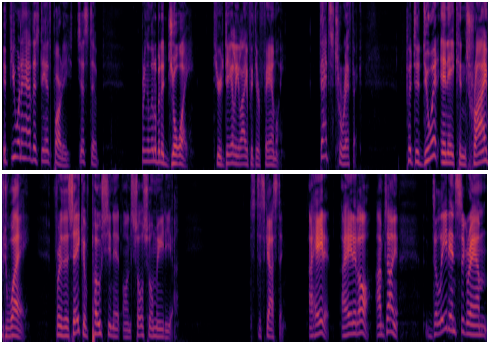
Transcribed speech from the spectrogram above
if you want to have this dance party just to bring a little bit of joy to your daily life with your family, that's terrific. But to do it in a contrived way for the sake of posting it on social media, it's disgusting. I hate it. I hate it all. I'm telling you delete Instagram,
